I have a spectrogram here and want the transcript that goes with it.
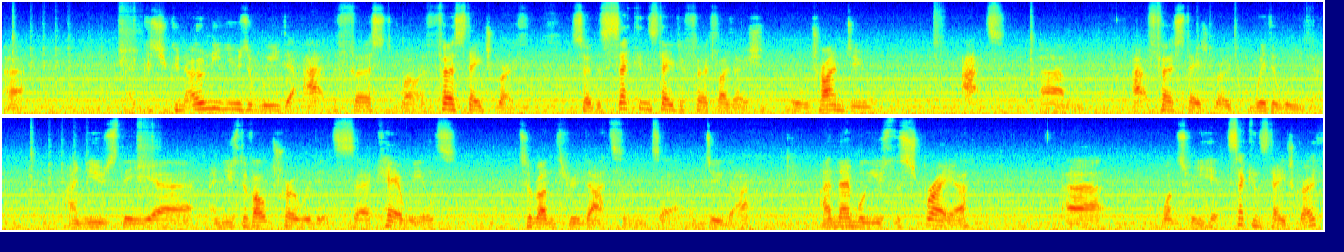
Because uh, you can only use a weeder at the first, well, at first stage growth. So the second stage of fertilisation, we will try and do at um, at first stage growth with a weeder, and use the uh, and use the Valtra with its uh, care wheels to run through that and uh, and do that, and then we'll use the sprayer uh, once we hit second stage growth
